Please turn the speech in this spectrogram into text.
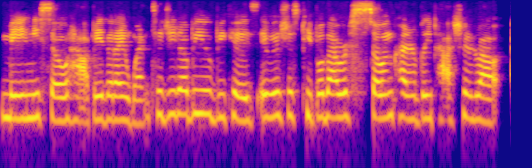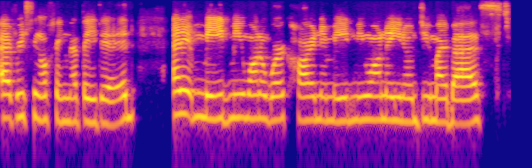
made me so happy that I went to GW because it was just people that were so incredibly passionate about every single thing that they did. And it made me want to work hard and it made me want to, you know, do my best.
